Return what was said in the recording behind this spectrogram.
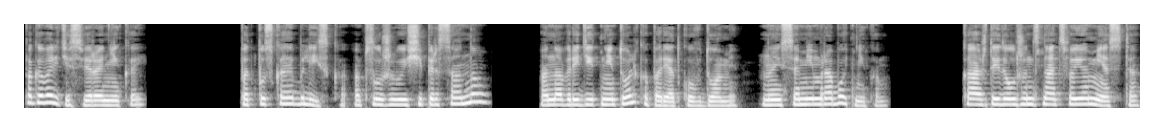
Поговорите с Вероникой. Подпуская близко обслуживающий персонал, она вредит не только порядку в доме, но и самим работникам. Каждый должен знать свое место.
